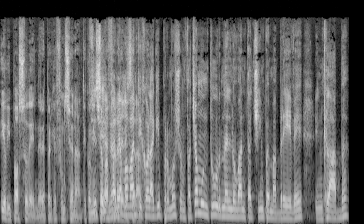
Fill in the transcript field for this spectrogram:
io vi posso vendere perché funzionate, Sì, cominciamo sì, a noi fare andiamo avanti serate. con la Gig Promotion facciamo un tour nel 95 ma breve in club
